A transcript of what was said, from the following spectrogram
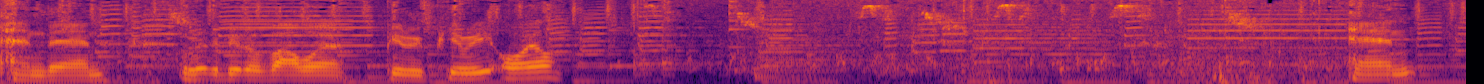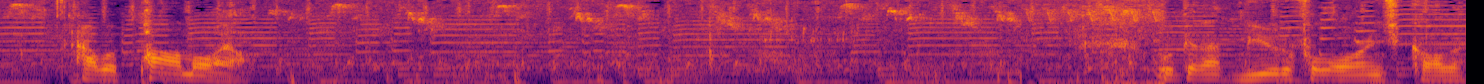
And then a little bit of our piri piri oil. And our palm oil. Look at that beautiful orange color.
